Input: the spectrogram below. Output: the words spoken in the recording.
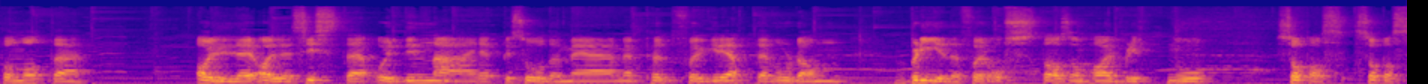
på en måte aller, aller siste ordinære episode med, med Pødd for Grete, hvordan blir det for oss da som har blitt noe såpass, såpass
